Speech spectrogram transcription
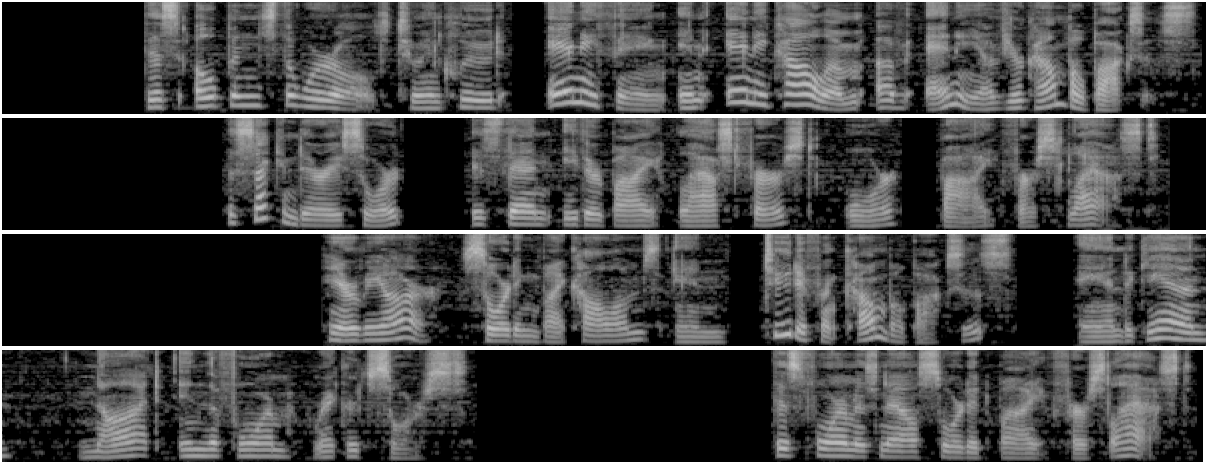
This opens the world to include anything in any column of any of your combo boxes. The secondary sort is then either by last first or by first last. Here we are sorting by columns in two different combo boxes, and again, not in the form record source. This form is now sorted by first last.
